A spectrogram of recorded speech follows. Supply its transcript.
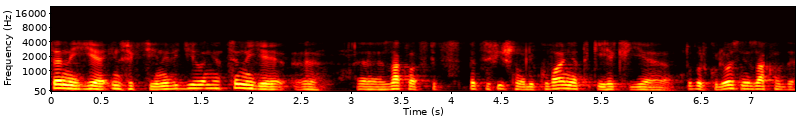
Це не є інфекційне відділення, це не є е, е, заклад спец- специфічного лікування, такий як є туберкульозні заклади.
